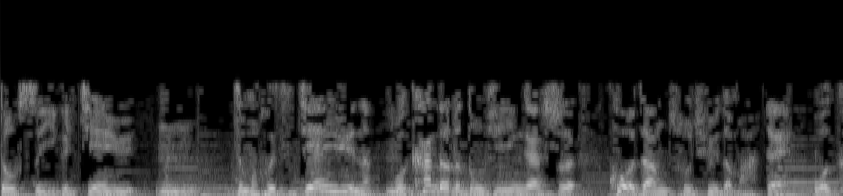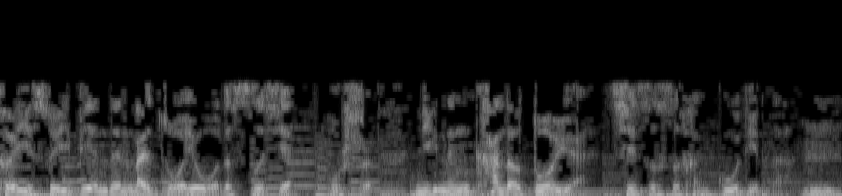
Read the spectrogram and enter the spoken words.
都是一个监狱，嗯，怎么会是监狱呢？我看到的东西应该是扩张出去的嘛，对，我可以随便的来左右我的视线，不是？你能看到多远，其实是很固定的，嗯，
